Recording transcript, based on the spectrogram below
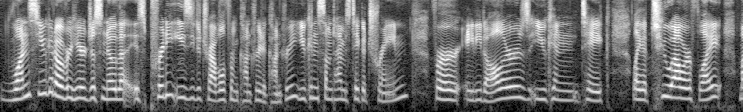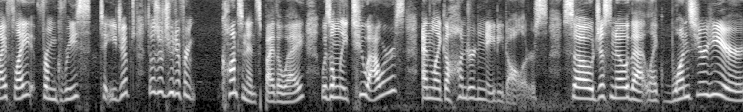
once you get over here, just know that it's pretty easy to travel from country to country. You can sometimes take a train for $80. You can take like a two hour flight. My flight from Greece to Egypt, those are two different continents by the way was only two hours and like $180 so just know that like once you're here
